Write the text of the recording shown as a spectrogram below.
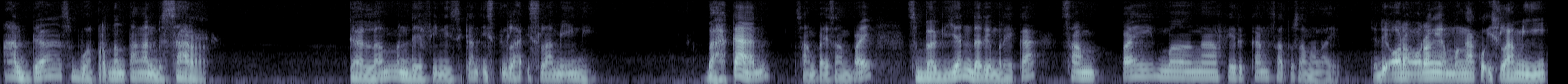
ada sebuah pertentangan besar dalam mendefinisikan istilah Islami ini. Bahkan sampai-sampai sebagian dari mereka sampai mengafirkan satu sama lain. Jadi orang-orang yang mengaku islami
